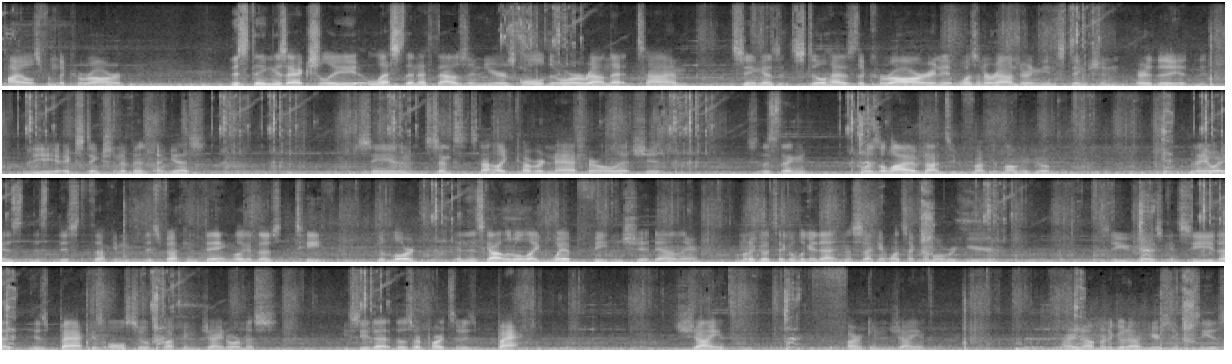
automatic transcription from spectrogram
piles from the Kharaa. This thing is actually less than a thousand years old, or around that time, seeing as it still has the Kharaa and it wasn't around during the extinction, or the, the, the extinction event, I guess seeing since it's not like covered in ash or all that shit. So this thing was alive not too fucking long ago. But anyways, this this fucking this fucking thing. Look at those teeth. Good lord. And it's got little like webbed feet and shit down there. I'm gonna go take a look at that in a second once I come over here. So you guys can see that his back is also fucking ginormous. You see that? Those are parts of his back. Giant fucking giant. Alright, now I'm gonna go down here so you can see his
